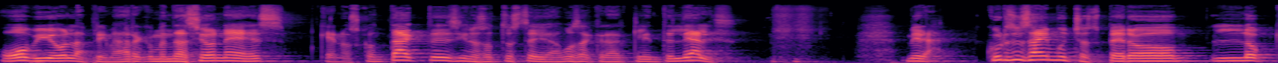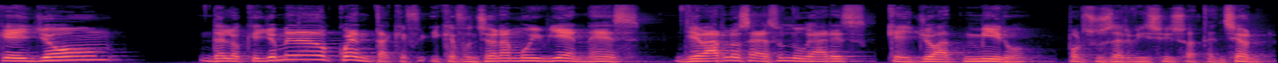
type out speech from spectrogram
Obvio, la primera recomendación es que nos contactes y nosotros te ayudamos a crear clientes leales. Mira, cursos hay muchos, pero lo que yo, de lo que yo me he dado cuenta y que funciona muy bien es llevarlos a esos lugares que yo admiro por su servicio y su atención.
